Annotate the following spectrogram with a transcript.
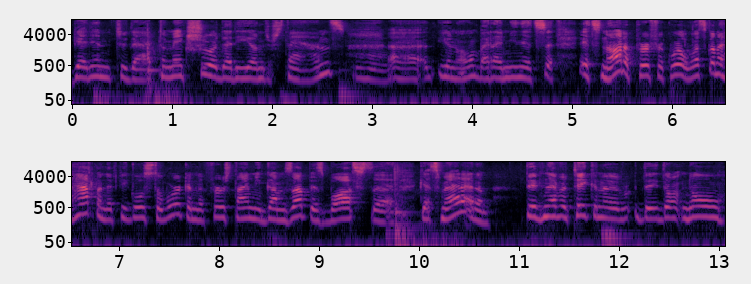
get into that to make sure that he understands. Mm-hmm. Uh, you know, but I mean, it's it's not a perfect world. What's going to happen if he goes to work and the first time he comes up, his boss uh, gets mad at him? They've never taken a. They don't know.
